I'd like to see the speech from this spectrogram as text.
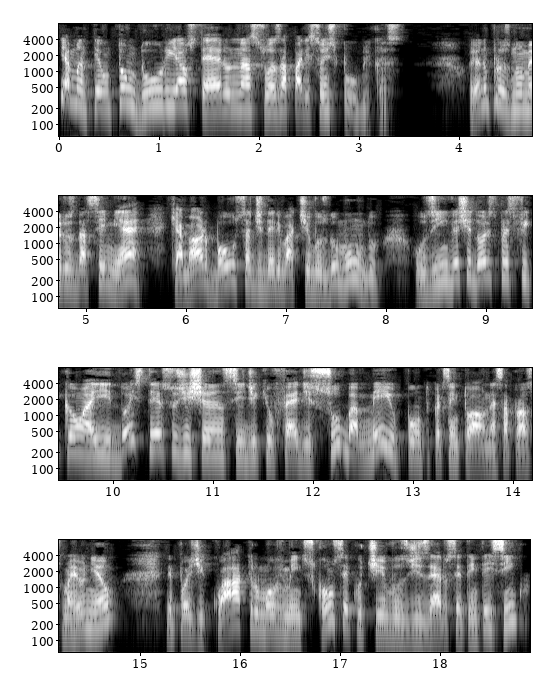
e a manter um tom duro e austero nas suas aparições públicas. Olhando para os números da CME, que é a maior bolsa de derivativos do mundo, os investidores precificam aí dois terços de chance de que o Fed suba meio ponto percentual nessa próxima reunião, depois de quatro movimentos consecutivos de 0,75,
